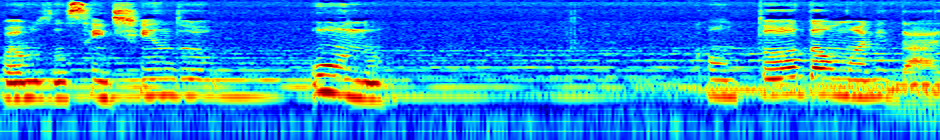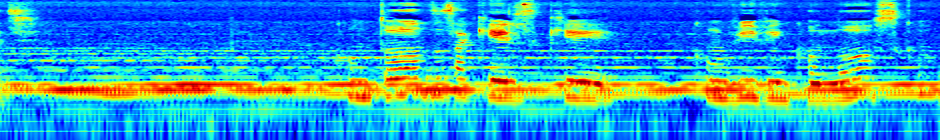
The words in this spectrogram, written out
Vamos nos sentindo uno com toda a humanidade, com todos aqueles que convivem conosco.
